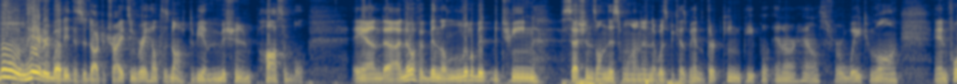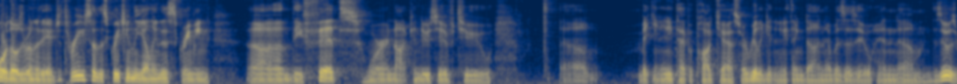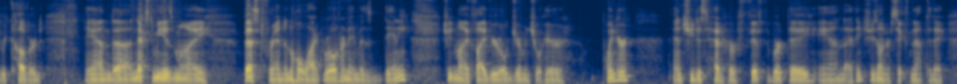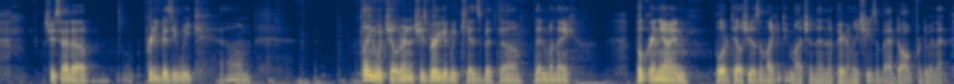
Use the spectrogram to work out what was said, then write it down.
Boom! Hey everybody, this is Dr. Trites, and great health does not to be a mission impossible. And uh, I know I've been a little bit between sessions on this one, and it was because we had 13 people in our house for way too long, and four of those were under the age of three, so the screeching, the yelling, the screaming, uh, the fits were not conducive to um, making any type of podcast or really getting anything done. It was a zoo, and um, the zoo is recovered. And uh, next to me is my best friend in the whole wide world. Her name is Danny. She's my five year old German short hair pointer, and she just had her fifth birthday, and I think she's on her sixth nap today. She's had a pretty busy week. Um, playing with children, and she's very good with kids. But uh, then when they poke her in the eye and pull her tail, she doesn't like it too much, and then apparently she's a bad dog for doing that.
